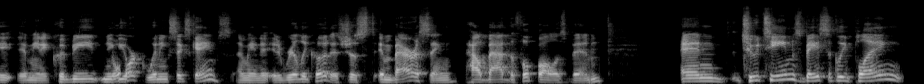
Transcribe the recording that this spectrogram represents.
I mean, it could be New York winning six games. I mean, it really could. It's just embarrassing how bad the football has been. And two teams basically playing.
